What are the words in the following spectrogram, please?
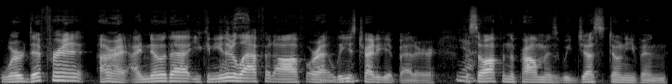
we're different. All right, I know that. You can either laugh it off or at least try to get better. Mm-hmm. Yeah. But so often the problem is we just don't even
